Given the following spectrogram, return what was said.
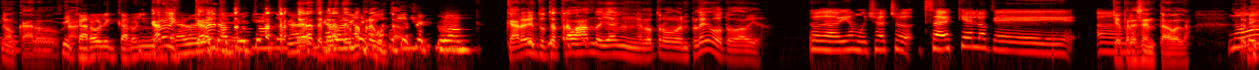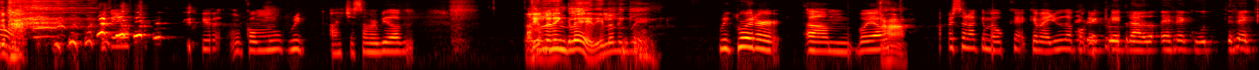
No, Caro. Sí, Caro. Carolyn, Carolyn. Carolyn, Carolyn espérate, espérate, una pregunta. Carolyn, ¿tú estás trabajando ya en el otro empleo o todavía? Todavía, muchacho. ¿Sabes qué es lo que. Um, presentado, ¿verdad? No. yo- como un. Ay, ya se me olvidó. Dilo en inglés, dilo en inglés. Recruiter. um, voy a Ajá. persona que me busque, que me ayude porque es que Reclutado- es recu- rec-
